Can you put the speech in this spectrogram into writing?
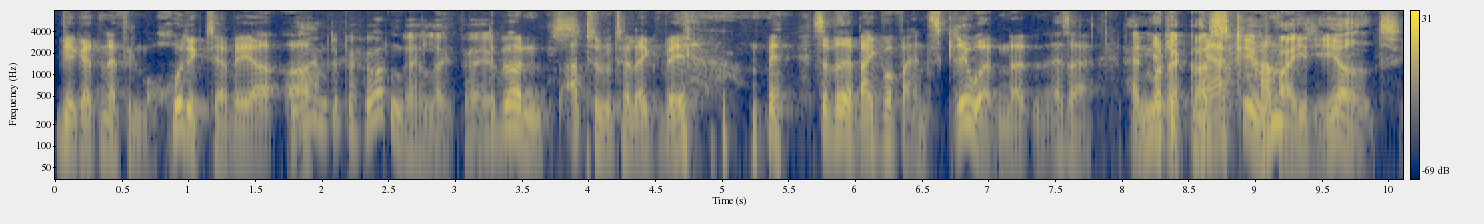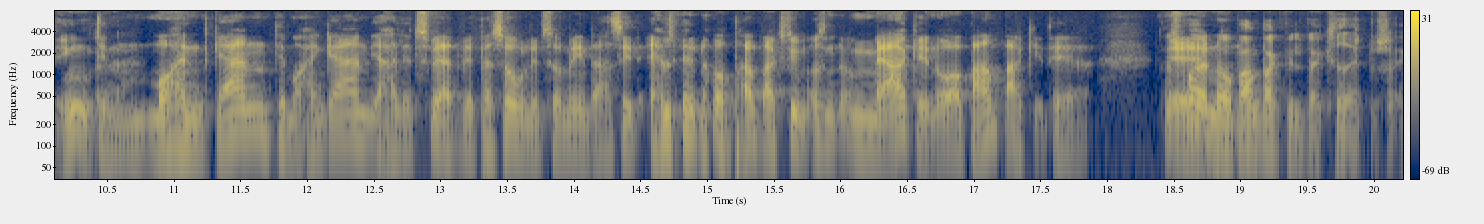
virker den her film overhovedet ikke til at være, og Nej, men det behøver den da heller ikke være. det behøver den absolut heller ikke være, men så ved jeg bare ikke, hvorfor han skriver den. Altså, Han må da godt skrive ham i- varierede ting. Det da. må han gerne, det må han gerne. Jeg har lidt svært ved personligt, som en, der har set alle Noah Baumbachs film, og sådan at mærke Noah Baumbach i det her. Det tror jeg, Øhm. Noah Baumbach ville være ked af, at du sagde.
